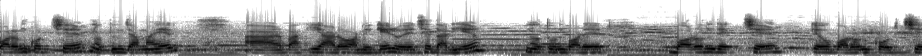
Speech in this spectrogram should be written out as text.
বরণ করছে নতুন জামাইয়ের। আর বাকি আরও অনেকেই রয়েছে দাঁড়িয়ে। নতুন বরের বরণ দেখছে, কেউ বরণ করছে।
